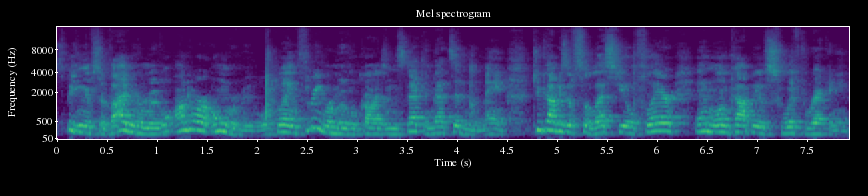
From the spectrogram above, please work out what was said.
Speaking of surviving removal, onto our own removal. We're playing three removal cards in this deck, and that's it in the main. Two copies of Celestial Flare and one copy of Swift Reckoning.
